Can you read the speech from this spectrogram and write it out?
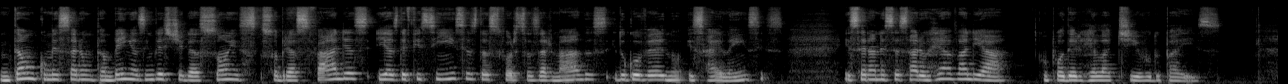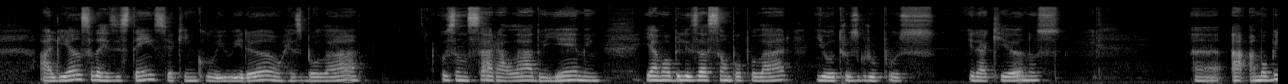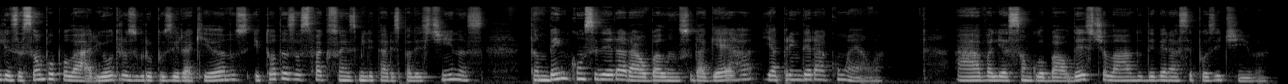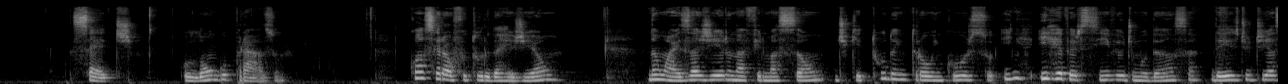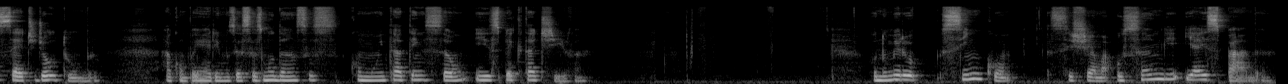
Então começarão também as investigações sobre as falhas e as deficiências das Forças Armadas e do governo israelenses, e será necessário reavaliar o poder relativo do país. A Aliança da Resistência, que inclui o Irã, o Hezbollah, os Ansar Allah do Iêmen e a Mobilização Popular e outros grupos iraquianos, a, a Mobilização Popular e outros grupos iraquianos e todas as facções militares palestinas também considerará o balanço da guerra e aprenderá com ela. A avaliação global deste lado deverá ser positiva. 7. O longo prazo. Qual será o futuro da região? Não há exagero na afirmação de que tudo entrou em curso irreversível de mudança desde o dia 7 de outubro. Acompanharemos essas mudanças com muita atenção e expectativa. O número 5 se chama O Sangue e a Espada.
